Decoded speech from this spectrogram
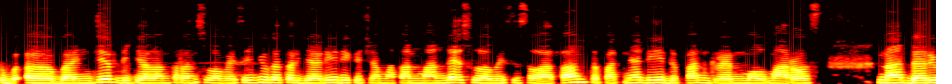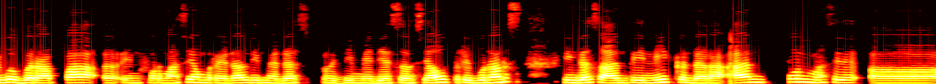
ke, uh, banjir di Jalan Trans Sulawesi juga terjadi di Kecamatan Mandai Sulawesi Selatan, tepatnya di depan Grand Mall Maros. Nah, dari beberapa uh, informasi yang beredar di media di media sosial Tribuners hingga saat ini kendaraan pun masih uh,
